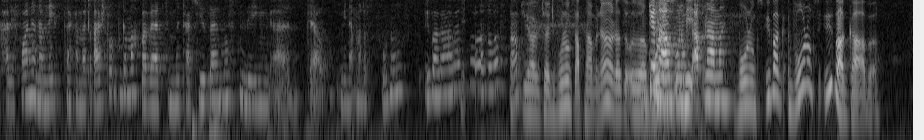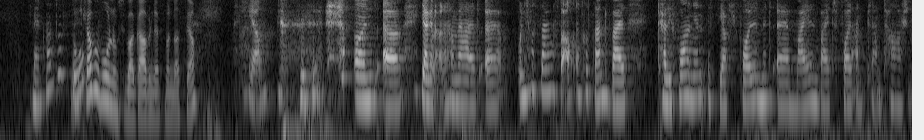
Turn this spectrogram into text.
Kalifornien und am nächsten Tag haben wir drei Stunden gemacht, weil wir halt zum Mittag hier sein mussten, wegen äh, der, wie nennt man das, Wohnungsübergabe oder sowas, ne? Ja, die Wohnungsabnahme, ne? Oder so, oder Genau, Wohnungs- Wohnungsabnahme. Nee, Wohnungsüber Wohnungsübergabe. Nennt man das so? Ich glaube, Wohnungsübergabe nennt man das, ja. Ja. und ähm, ja, genau, dann haben wir halt, äh, und ich muss sagen, es war auch interessant, weil Kalifornien ist ja voll mit äh, meilenweit voll an Plantagen.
